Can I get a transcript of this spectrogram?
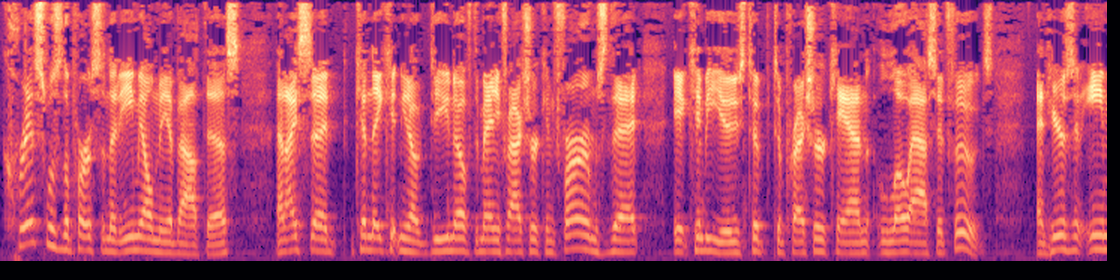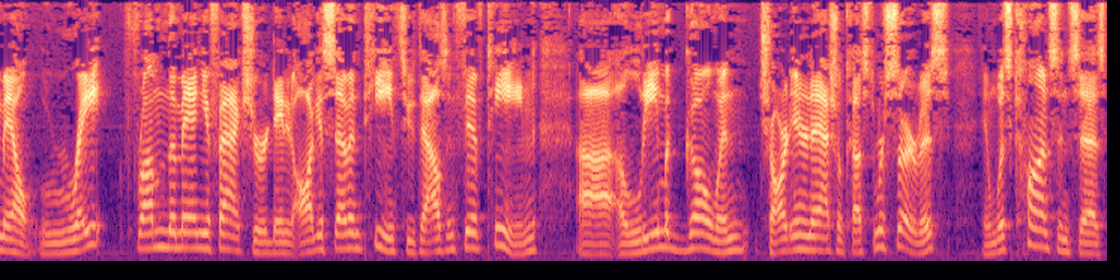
Chris was the person that emailed me about this, and I said, "Can they? You know, do you know if the manufacturer confirms that it can be used to, to pressure can low acid foods?" And here's an email right from the manufacturer, dated August 17th, 2015. Uh, Lee McGowan, Chard International Customer Service in Wisconsin says,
